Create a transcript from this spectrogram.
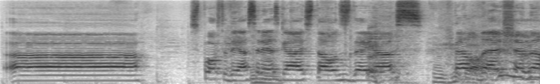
Uh, Sporta dēļās arī esmu gājis tautas dēļās, peldēšanā.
